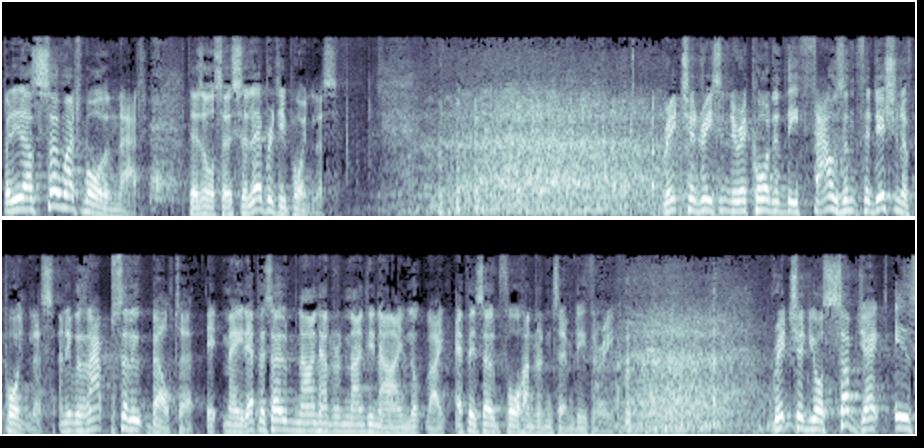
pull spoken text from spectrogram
but he does so much more than that. There's also Celebrity Pointless. Richard recently recorded the thousandth edition of Pointless, and it was an absolute belter. It made episode 999 look like episode 473. Richard, your subject is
